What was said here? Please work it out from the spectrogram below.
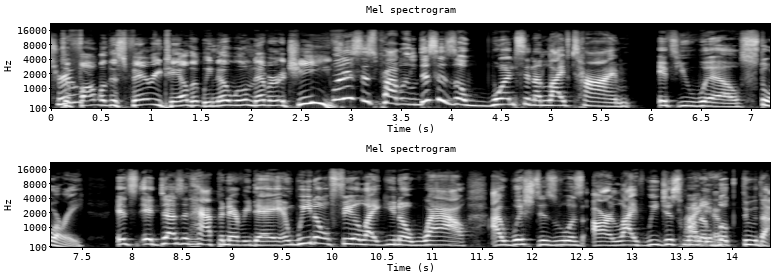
to follow this fairy tale that we know we'll never achieve. Well, this is probably this is a once in a lifetime, if you will, story. It's it doesn't happen every day, and we don't feel like you know, wow, I wish this was our life. We just want to look through the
